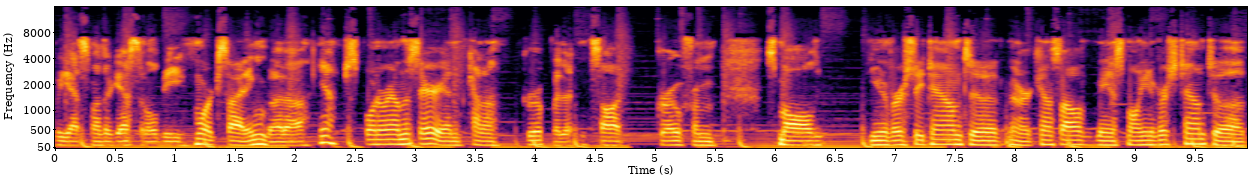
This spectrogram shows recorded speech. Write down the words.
we got some other guests that'll be more exciting, but uh, yeah, just born around this area and kind of grew up with it. Saw it grow from small university town to, or Kennesaw being a small university town to a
